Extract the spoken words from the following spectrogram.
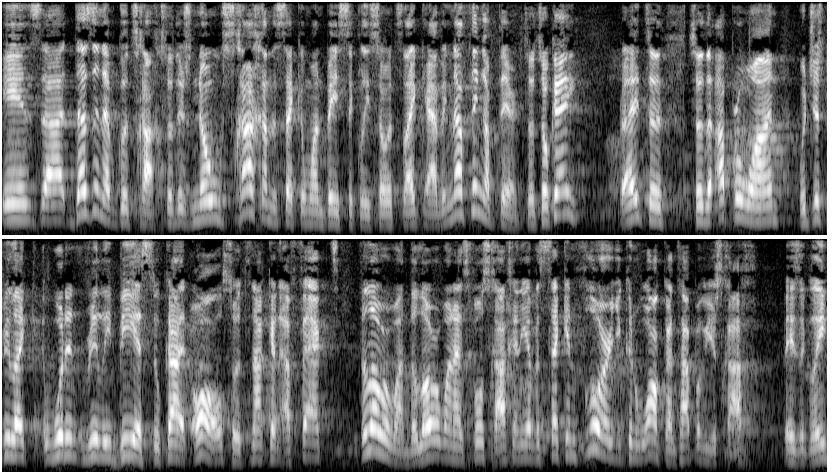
is uh, doesn't have good schach. So there's no schach on the second one, basically. So it's like having nothing up there. So it's okay. Right? So, so the upper one would just be like, it wouldn't really be a sukkah at all, so it's not going to affect the lower one. The lower one has full schach, and you have a second floor, you can walk on top of your schach, basically,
